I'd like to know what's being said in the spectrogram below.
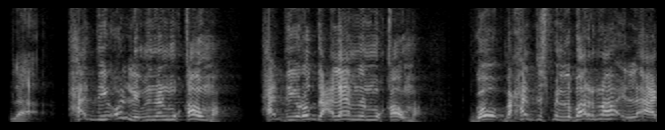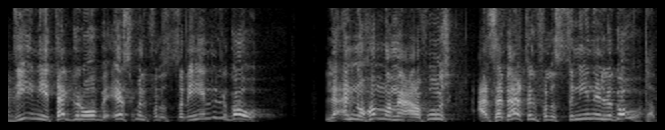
لا. حد يقول لي من المقاومة حد يرد عليا من المقاومة. جو ما حدش من اللي بره اللي قاعدين يتاجروا باسم الفلسطينيين اللي جوه. لأن هم ما يعرفوش عذابات الفلسطينيين اللي جوه. طب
